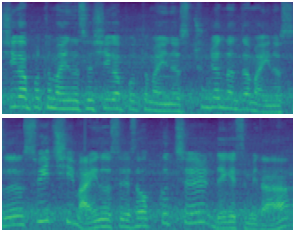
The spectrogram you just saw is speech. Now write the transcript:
시가포트 마이너스 시가포트 마이너스 충전 단자 마이너스 스위치 마이너스에서 끝을 내겠습니다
